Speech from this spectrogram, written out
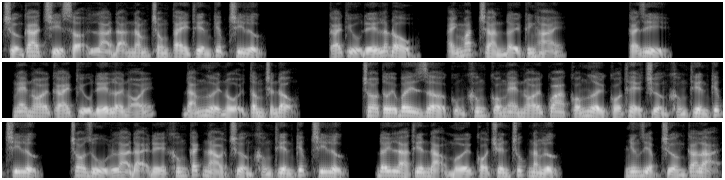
Trường ca chỉ sợ là đã nắm trong tay thiên kiếp chi lực. Cái cựu đế lắc đầu, ánh mắt tràn đầy kinh hãi. Cái gì? Nghe nói cái cựu đế lời nói, đám người nội tâm chấn động. Cho tới bây giờ cũng không có nghe nói qua có người có thể trưởng khống thiên kiếp chi lực, cho dù là đại đế không cách nào trưởng khống thiên kiếp chi lực, đây là thiên đạo mới có chuyên trúc năng lực. Nhưng Diệp Trường ca lại.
